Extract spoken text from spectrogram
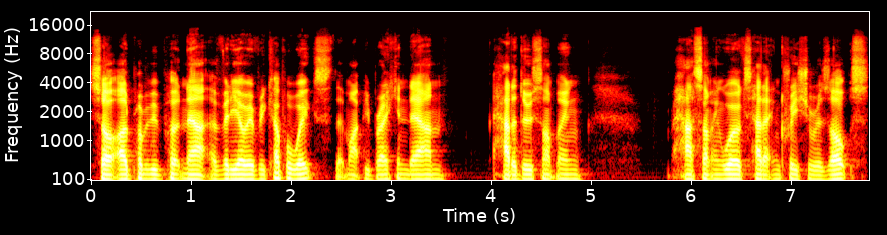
So I'd probably be putting out a video every couple of weeks that might be breaking down how to do something, how something works, how to increase your results.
